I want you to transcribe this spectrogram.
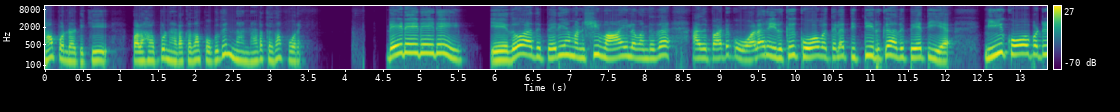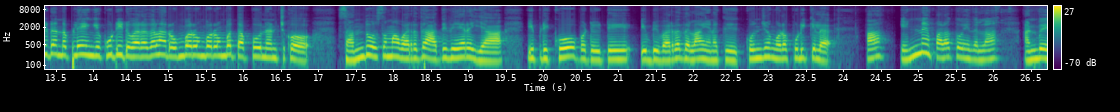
ஏன் பொண்டாட்டிக்கு பலகாப்பு நடக்க தான் போகுது நான் நடத்த தான் போகிறேன் டே டே டே டே ஏதோ அது பெரிய மனுஷி வாயில் வந்ததை அது பாட்டுக்கு ஒளறி இருக்கு கோவத்தில் திட்டி இருக்கு அது பேத்திய. நீ கோவப்பட்டுட்டு அந்த பிள்ளைய இங்கே கூட்டிகிட்டு வர்றதெல்லாம் ரொம்ப ரொம்ப ரொம்ப தப்பு நினச்சிக்கோ. சந்தோஷமாக வர்றது அது வேறையா? இப்படி கோவப்பட்டுக்கிட்டு இப்படி வர்றதெல்லாம் எனக்கு கொஞ்சம் கூட பிடிக்கல. ஆ என்ன பழக்கம் இதெல்லாம்? அன்பு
